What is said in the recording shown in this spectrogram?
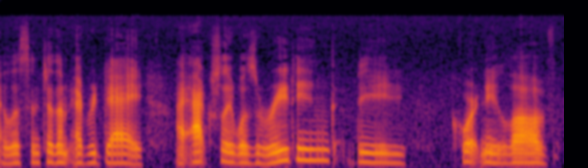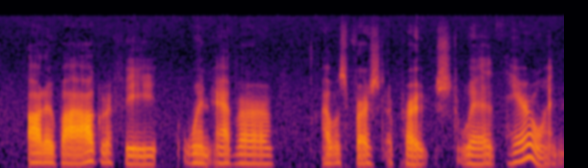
I listened to them every day. I actually was reading the Courtney Love autobiography whenever I was first approached with heroin.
